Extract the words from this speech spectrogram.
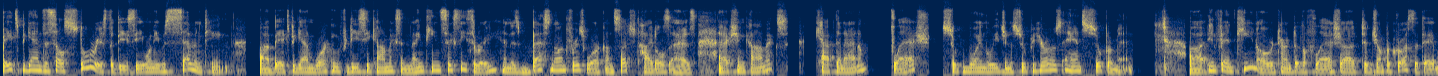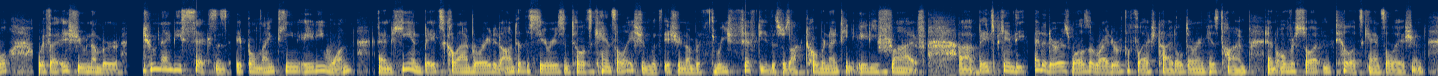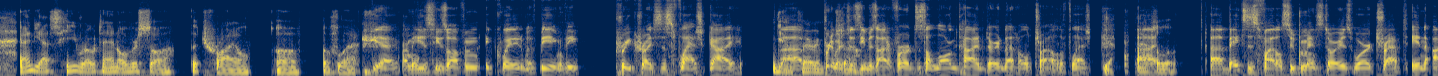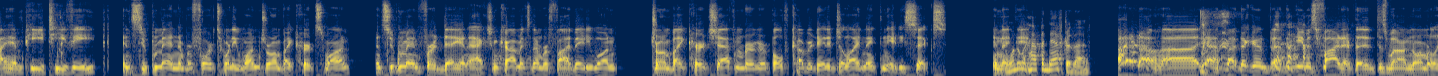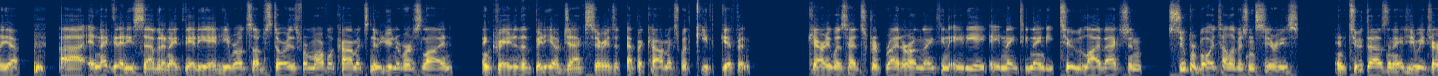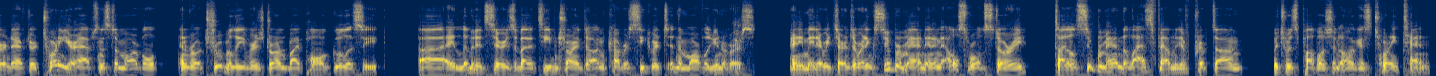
Bates began to sell stories to DC when he was 17. Uh, Bates began working for DC Comics in 1963 and is best known for his work on such titles as Action Comics, Captain Atom, Flash, Superboy and the Legion of Superheroes, and Superman. Uh, Infantino returned to the Flash uh, to jump across the table with uh, issue number 296 is April 1981, and he and Bates collaborated onto the series until its cancellation with issue number 350. This was October 1985. Uh, Bates became the editor as well as the writer of the Flash title during his time and oversaw it until its cancellation. And yes, he wrote and oversaw the trial of the Flash. Yeah, I mean he's he's often equated with being the pre-crisis Flash guy. Yeah, Uh, very pretty much so. just he was on it for just a long time during that whole trial of the Flash. Yeah, Uh, absolutely. Uh, Bates's final Superman stories were Trapped in IMP TV in Superman number 421, drawn by Curt Swan, and Superman for a Day in Action Comics number 581, drawn by Kurt Schaffenberger, both cover dated July 1986. In I wonder 19 what happened after that. I don't know. Uh, yeah, I think, I think he was fine after that. It just went on normally, yeah. Uh, in 1987 and 1988, he wrote sub stories for Marvel Comics' New Universe line and created the Video Jack series at Epic Comics with Keith Giffen. Cary was head scriptwriter on 1988 and 1992 live action Superboy television series. In 2008, he returned after a 20 year absence to Marvel and wrote True Believers, drawn by Paul Gulacy, uh, a limited series about a team trying to uncover secrets in the Marvel Universe. And he made a return to writing Superman in an Elseworld story titled Superman The Last Family of Krypton, which was published in August 2010.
